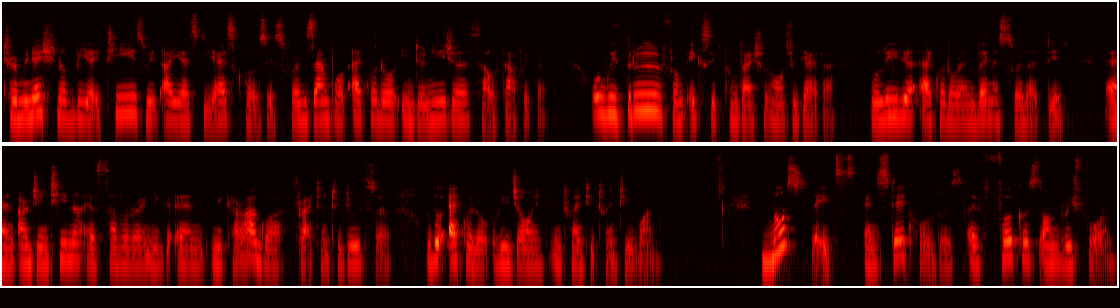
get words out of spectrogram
Termination of BITs with ISDS clauses, for example, Ecuador, Indonesia, South Africa, or withdrew from ICSID convention altogether. Bolivia, Ecuador, and Venezuela did, and Argentina, El Salvador, and Nicaragua threatened to do so, although Ecuador rejoined in 2021. Most states and stakeholders have focused on reform,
